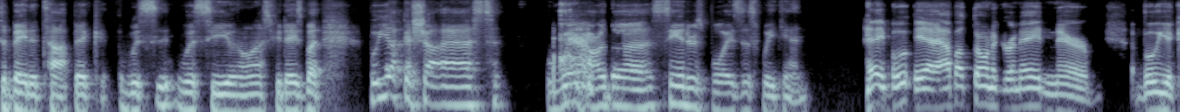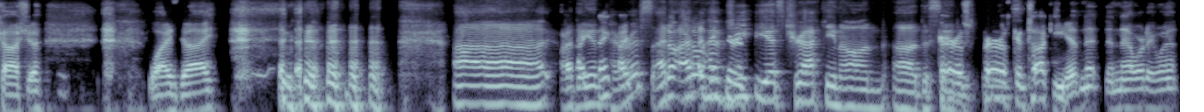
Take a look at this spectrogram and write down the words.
debated topic with with CU in the last few days, but Booyakasha asked where are the Sanders boys this weekend? Hey, boo, yeah, how about throwing a grenade in there, Booyakasha? Wise guy. uh, are they I in Paris? I, I, don't. I don't I have GPS tracking on uh, the Paris, Paris, Kentucky, isn't it? Isn't that where they went?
